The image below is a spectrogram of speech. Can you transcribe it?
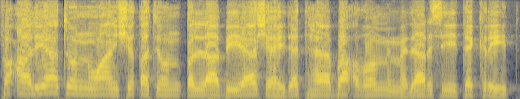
فعاليات وأنشطة طلابية شهدتها بعض من مدارس تكريت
